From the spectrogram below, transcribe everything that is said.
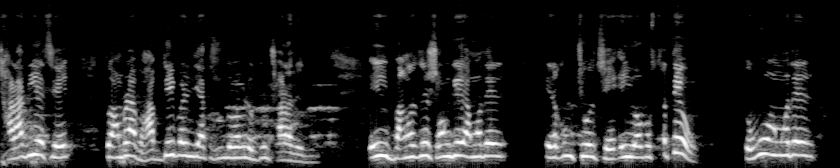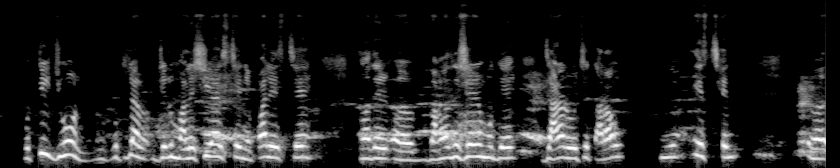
ছাড়া দিয়েছে। তো আমরা ভাবতেই পারি যে এত সুন্দরভাবে লোকজন ছাড়া দেবে। এই বাংলাদেশের সঙ্গে আমাদের এরকম চলছে এই অবস্থাতেও তবুও আমাদের প্রতিজন মানে প্রতিটা যেরকম মালয়েশিয়া এসছে নেপাল এসছে আমাদের বাংলাদেশের মধ্যে যারা রয়েছে তারাও এসছেন। আহ,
